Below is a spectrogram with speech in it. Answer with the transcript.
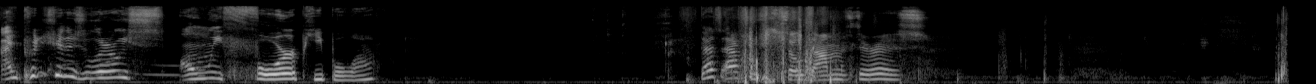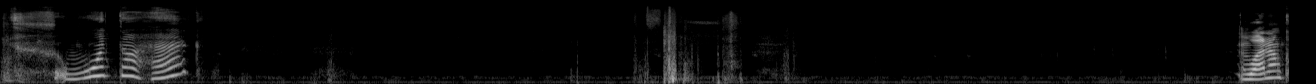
I'm pretty sure there's literally only four people left. That's actually so dumb if there is. What the heck? Why don't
